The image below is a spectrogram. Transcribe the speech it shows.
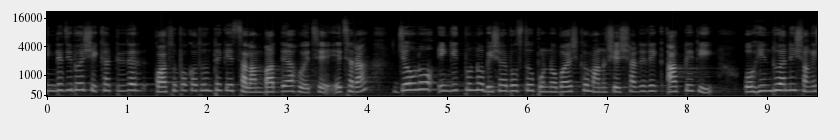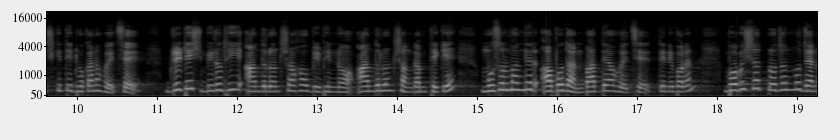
ইংরেজি বই শিক্ষার্থীদের কথোপকথন থেকে সালাম বাদ দেওয়া হয়েছে। এছাড়া, যৌন ইঙ্গিতপূর্ণ বিষয়বস্তু পূর্ণবয়স্ক মানুষের শারীরিক আকৃতি ও হিন্দুয়ানি সংস্কৃতি ঢোকানো হয়েছে। ব্রিটিশ বিরোধী আন্দোলন সহ বিভিন্ন আন্দোলন সংগ্রাম থেকে মুসলমানদের অবদান বাদ দেওয়া হয়েছে। তিনি বলেন, ভবিষ্যৎ প্রজন্ম যেন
